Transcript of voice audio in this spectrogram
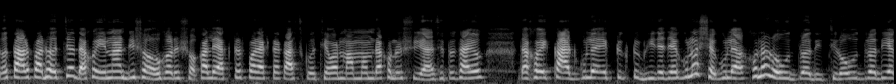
তো তারপর হচ্ছে দেখো এনার্জি সহকারে সকালে একটার পর একটা কাজ করছি আমার মাম্মামরা এখনও শুয়ে আছে। তো যাই হোক, দেখো এই কাঠগুলো একটু একটু ভিজে যেগুলো, সেগুলো এখনও রৌদ্র দিচ্ছি। রৌদ্র দিয়ে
